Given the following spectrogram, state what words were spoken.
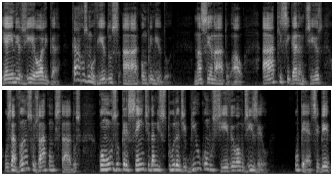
e a energia eólica, carros movidos a ar comprimido. Na cena atual, há que se garantir os avanços já conquistados com o uso crescente da mistura de biocombustível ao diesel. O PSB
